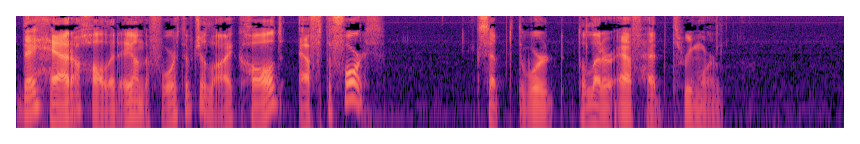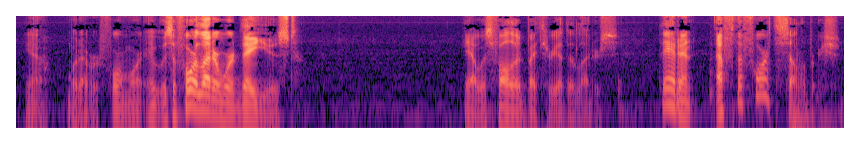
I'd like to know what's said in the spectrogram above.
They had a holiday on the 4th of July called F the 4th, except the word, the letter F had three more, yeah, whatever, four more. It was a four letter word they used. Yeah, it was followed by three other letters. They had an F the Fourth celebration.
